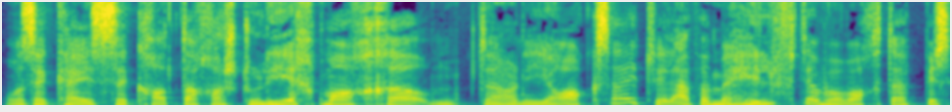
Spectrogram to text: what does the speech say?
wo es heisst, Katha, kannst du Licht machen? Und da habe ich ja gesagt, weil eben, man hilft ja, man macht etwas.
